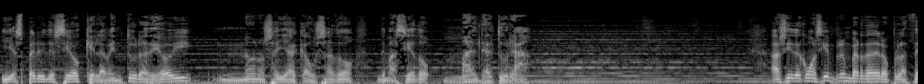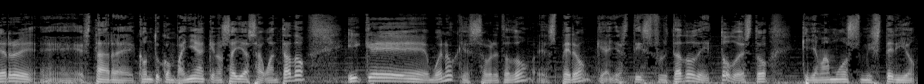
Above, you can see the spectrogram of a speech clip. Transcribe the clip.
Y espero y deseo que la aventura de hoy no nos haya causado demasiado mal de altura. Ha sido como siempre un verdadero placer eh, estar eh, con tu compañía, que nos hayas aguantado y que, bueno, que sobre todo espero que hayas disfrutado de todo esto que llamamos misterio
